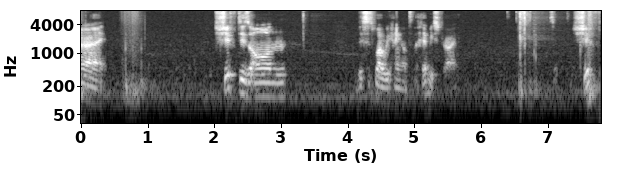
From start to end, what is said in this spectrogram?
Alright. Shift is on. This is why we hang on to the heavy strike. So shift.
